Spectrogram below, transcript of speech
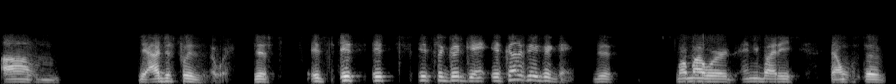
um, yeah, I just put it that way. Just it's it's it's it's a good game. It's gonna be a good game. Just mark my word. Anybody that wants to,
